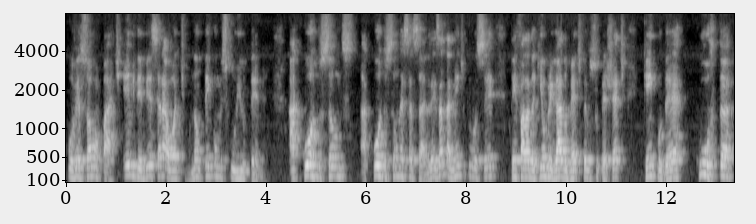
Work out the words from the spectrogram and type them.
por ver só uma parte. MDB será ótimo, não tem como excluir o Temer acordos são, acordos são necessários. É exatamente o que você tem falado aqui. Obrigado, Beth, pelo superchat. Quem puder, curta,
